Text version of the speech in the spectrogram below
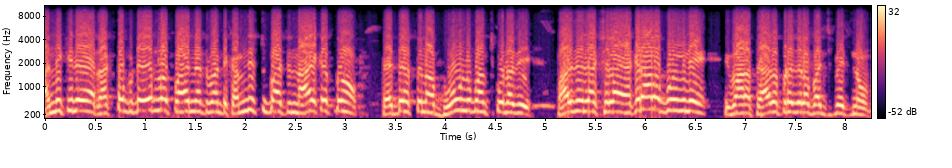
అందుకనే రక్తపు టేరులో పారినటువంటి కమ్యూనిస్ట్ పార్టీ నాయకత్వం పెద్ద ఎత్తున భూములు పంచుకున్నది. పది లక్షల ఎకరాల భూమిని ఇవాళ పేద ప్రజలు పంచిపెట్టినాం.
